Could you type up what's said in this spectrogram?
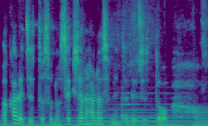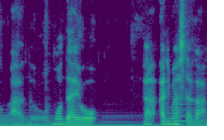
まあ、彼ずっとそのセクシャルハラスメントでずっとあの問題をあありましたが、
